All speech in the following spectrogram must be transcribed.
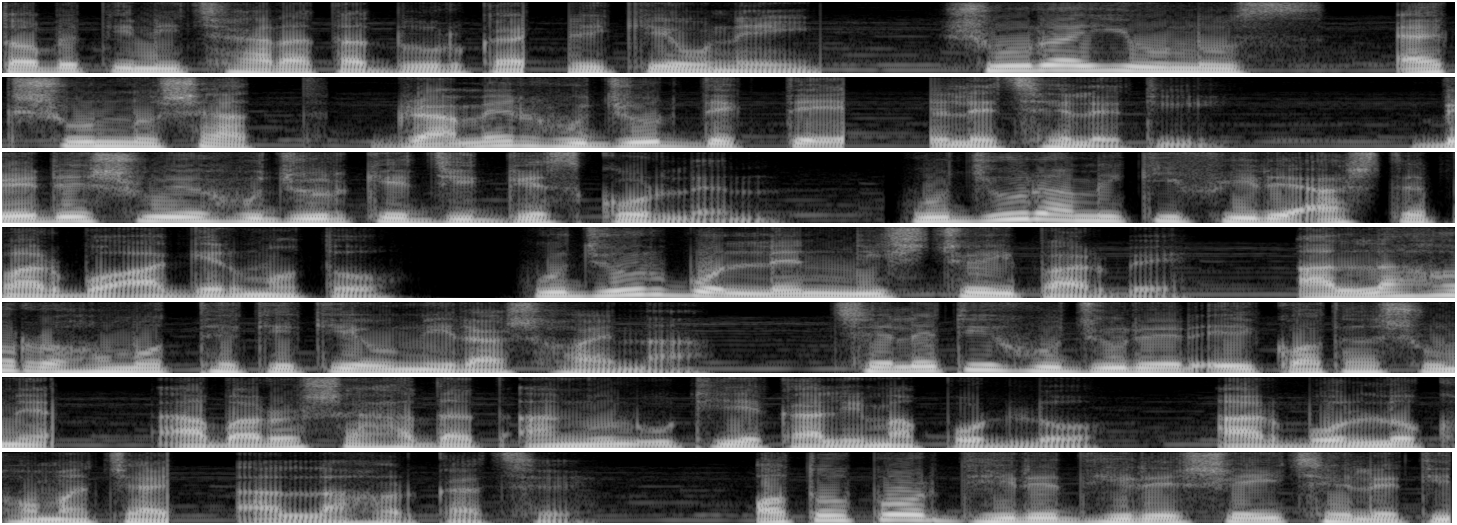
তবে তিনি ছাড়া তা দূরকারী কেউ নেই। সুরা ইউনুস এক শূন্য সাত, গ্রামের হুজুর দেখতে এলে ছেলেটি। বেডে শুয়ে হুজুরকে জিজ্ঞেস করলেন, হুজুর, আমি কি ফিরে আসতে পারব আগের মতো? হুজুর বললেন, নিশ্চয়ই পারবে। আল্লাহর রহমত থেকে কেউ নিরাশ হয় না। ছেলেটি হুজুরের এই কথা শুনে আবারও শাহাদাত আঙুল উঠিয়ে কালিমা পড়ল আর বলল, ক্ষমা চাই আল্লাহর কাছে। অতপর ধীরে ধীরে সেই ছেলেটি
